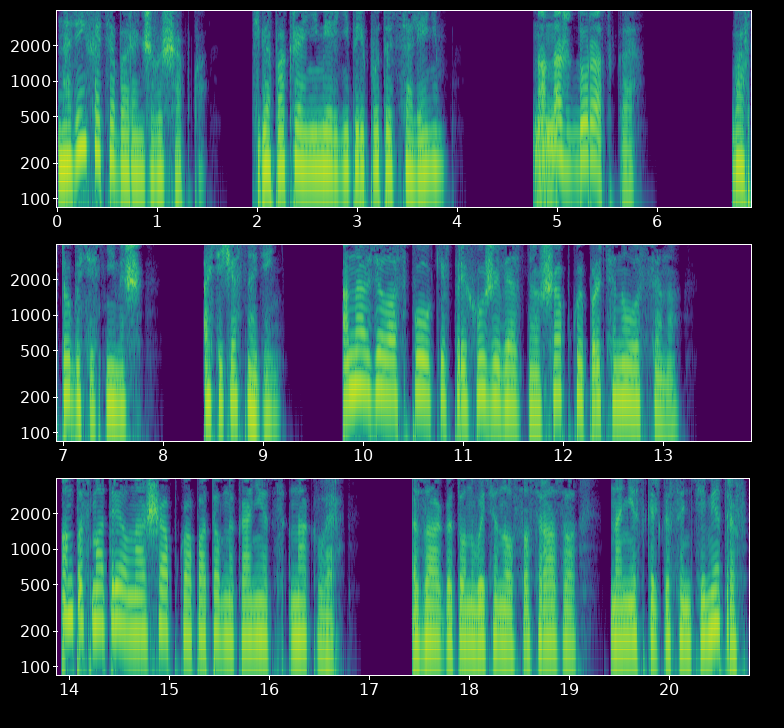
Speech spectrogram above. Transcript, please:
Надень хотя бы оранжевую шапку. Тебя, по крайней мере, не перепутают с оленем». «Но она ж дурацкая». «В автобусе снимешь. А сейчас надень». Она взяла с полки в прихожей вязаную шапку и протянула сыну. Он посмотрел на шапку, а потом, наконец, на Клэр. За год он вытянулся сразу на несколько сантиметров,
